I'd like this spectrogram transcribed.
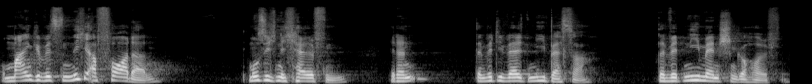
und mein Gewissen nicht erfordern, muss ich nicht helfen. Ja, dann, dann wird die Welt nie besser. Dann wird nie Menschen geholfen.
